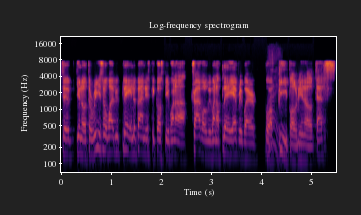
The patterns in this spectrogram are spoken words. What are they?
the you know the reason why we play in the band is because we want to travel we want to play everywhere for Right. people you know that's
